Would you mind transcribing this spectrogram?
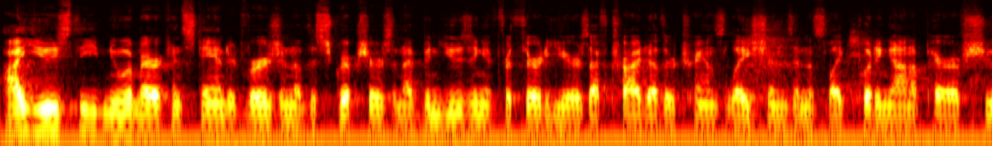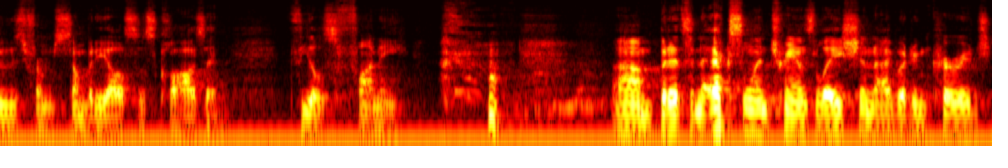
I use the New American Standard Version of the scriptures, and I've been using it for 30 years. I've tried other translations, and it's like putting on a pair of shoes from somebody else's closet. Feels funny. um, but it's an excellent translation. I would encourage,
